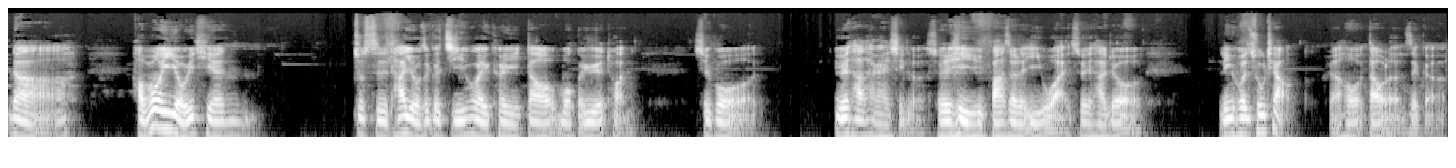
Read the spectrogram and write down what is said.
那好不容易有一天，就是他有这个机会可以到某个乐团，结果因为他太开心了，所以发生了意外，所以他就灵魂出窍。然后到了这个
